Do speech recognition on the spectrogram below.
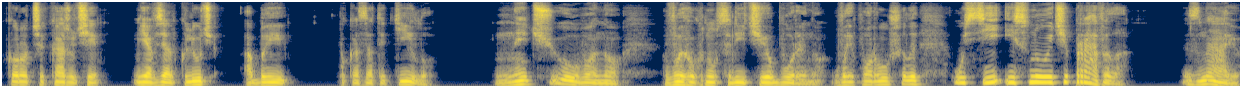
коротше кажучи, я взяв ключ, аби показати тіло. Нечувано. вигукнув слідчий обурено. Ви порушили усі існуючі правила. Знаю,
